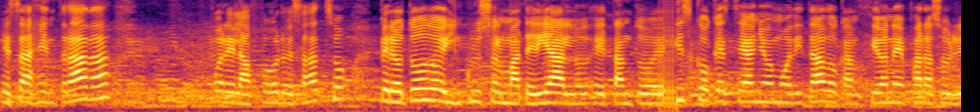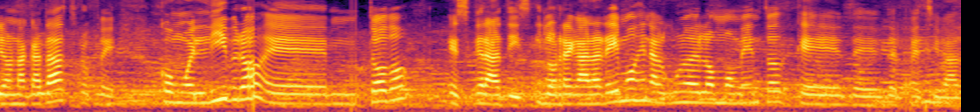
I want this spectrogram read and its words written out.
esas entradas por el aforo exacto, pero todo, incluso el material, eh, tanto el disco que este año hemos editado, Canciones para sobrevivir a una catástrofe, como el libro, eh, todo es gratis y lo regalaremos en alguno de los momentos que, del festival.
